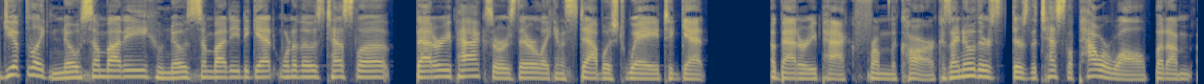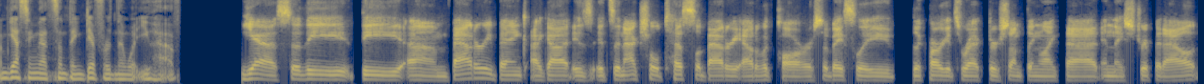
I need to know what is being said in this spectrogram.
do you have to like know somebody who knows somebody to get one of those Tesla battery packs or is there like an established way to get a battery pack from the car? Cuz I know there's there's the Tesla Powerwall, but I'm I'm guessing that's something different than what you have. Yeah, so the the um, battery bank I got is it's an actual Tesla battery out of a car. So basically, the car gets wrecked or something like that, and they strip it out.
